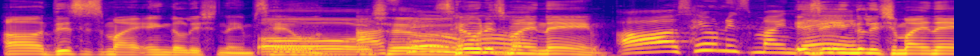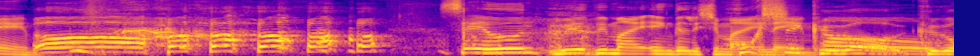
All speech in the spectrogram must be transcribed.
Uh, this is my English name, 세훈. 어, 아, 세훈. 세훈 is my name. 아, 세훈 is my name. Is English my name? 세훈 will be my English my 혹시 name. 그거 어. 그거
